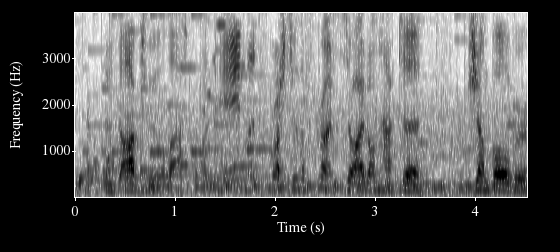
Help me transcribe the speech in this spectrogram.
This is obviously the last one. And let's rush to the front so I don't have to jump over.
